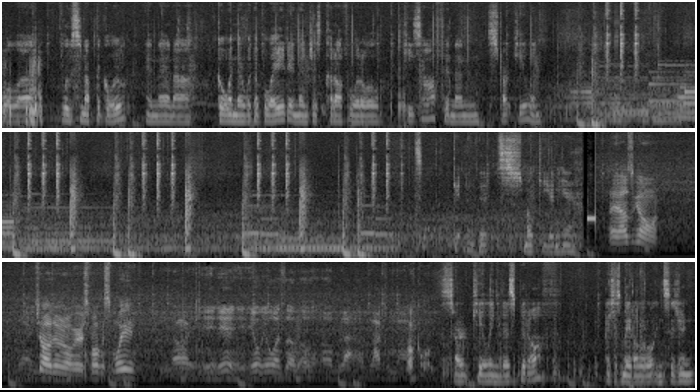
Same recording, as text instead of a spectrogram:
will uh, loosen up the glue and then uh, go in there with a blade and then just cut off a little piece off and then start peeling. Bit smoky in here. Hey, how's it going? What y'all doing over here? Smoking some weed? No, it, it, it, it was a, a, a black, a black Oh, come. Started peeling this bit off. I just made a little incision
